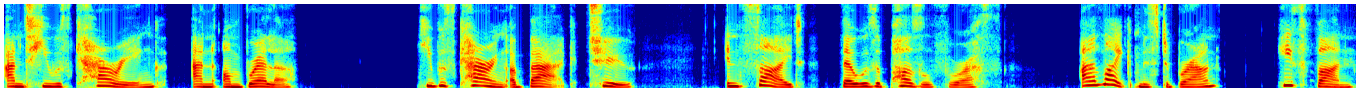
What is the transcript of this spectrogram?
and he was carrying an umbrella. He was carrying a bag, too. Inside, there was a puzzle for us. I like Mr. Brown. He's fun.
